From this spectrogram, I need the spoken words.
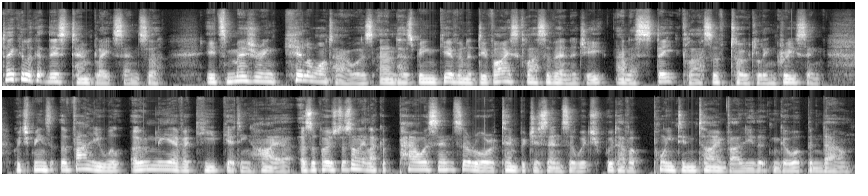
Take a look at this template sensor. It's measuring kilowatt hours and has been given a device class of energy and a state class of total increasing, which means that the value will only ever keep getting higher, as opposed to something like a power sensor or a temperature sensor, which would have a point in time value that can go up and down.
